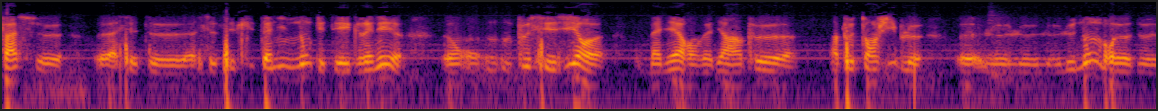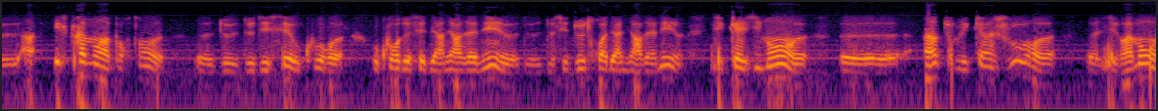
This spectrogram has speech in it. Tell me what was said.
face à cette, à cette, litanie de noms qui était égrenée, on, peut saisir de manière, on va dire, un peu, un peu tangible le, le, le, nombre de, extrêmement important euh, de, décès au cours euh, au cours de ces dernières années, euh, de, ces deux trois dernières années, c'est quasiment un tous les 15 jours. C'est vraiment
